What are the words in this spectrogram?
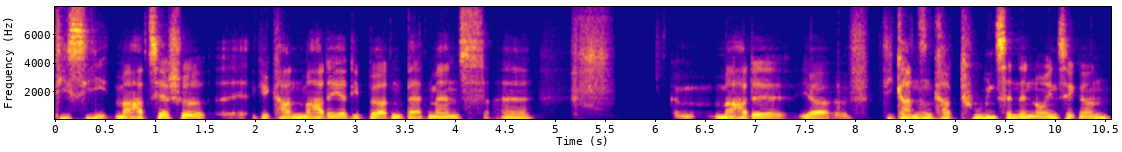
DC, man hat es ja schon äh, gekannt, man hatte ja die Burton Batmans, äh, man hatte ja die ganzen Cartoons in den 90ern,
